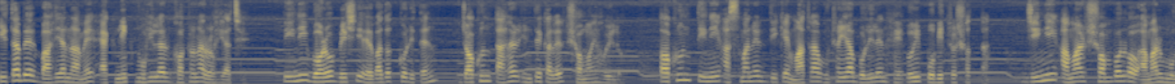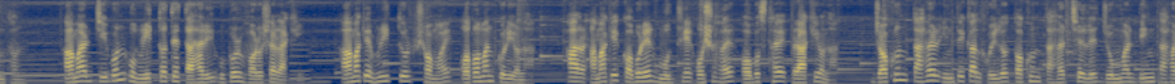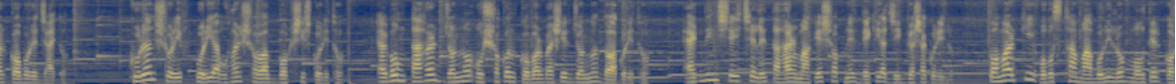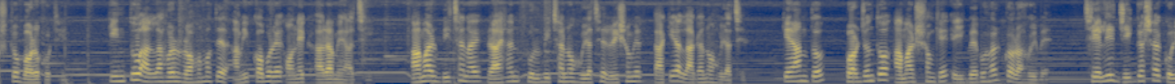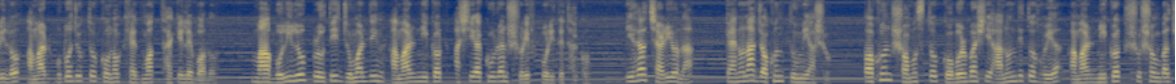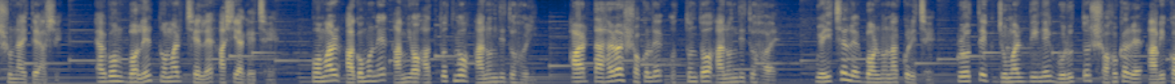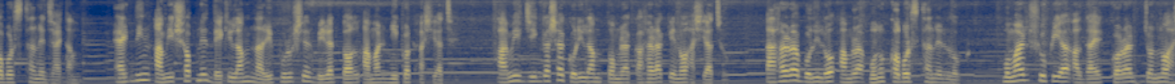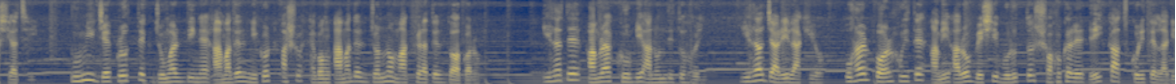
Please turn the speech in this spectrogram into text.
কিতাবে বাহিয়া নামে এক নিক মহিলার ঘটনা রহিয়াছে। তিনি বড় বেশি এবাদত করিতেন, যখন তাহার ইন্তেকালের সময় হইল। তখন তিনি আসমানের দিকে মাথা উঠাইয়া বলিলেন, হে ওই পবিত্র সত্তা, যিনি আমার সম্বল ও আমার মূলধন, আমার জীবন ও মৃত্যুতে তাহারই উপর ভরসা রাখি। আমাকে মৃত্যুর সময় অপমান করিও না, আর আমাকে কবরের মধ্যে অসহায় অবস্থায় রাখিও না। যখন তাহার ইন্তেকাল হইল তখন তাহার ছেলে জুম্মার দিন তাহার কবরে যাইত। কুরআন শরীফ পড়িয়া উহার স্বভাব বকশিস করিত এবং তাহার জন্য ও সকল কবরবাসীর জন্য দোয়া করিত। একদিন সেই ছেলে তাহার মাকে স্বপ্নে দেখিয়া জিজ্ঞাসা করিল, তোমার কি অবস্থা? মা বলিল, মৌতের কষ্ট বড় কঠিন। কিন্তু আল্লাহর রহমতে আমি কবরে অনেক আরামে আছি। আমার বিছানায় রায়হান ফুল বিছানো হইয়াছে, রেশমের তাকিয়া লাগানো হইয়াছে। কেরান্ত পর্যন্ত আমার সঙ্গে এই ব্যবহার করা হইবে। ছেলে জিজ্ঞাসা করিল, আমার উপযুক্ত কোনো খেদমত থাকিলে বলো? মা বলিল, প্রতি জুমার দিন আমার নিকট আসিয়া কুরআন শরীফ পড়িতে থাকো। ইহা ছাড়িও না, কেননা যখন তুমি আসো, তখন সমস্ত কবরবাসী আনন্দিত হইয়া আমার নিকট সুসংবাদ শুনাইতে আসে এবং বলে, তোমার ছেলে আসিয়া গেছে। তোমার আগমনে আমিও আত্মত্ম আনন্দিত হই। আর তাহারা সকলে অত্যন্ত আনন্দিত হয়। এই ছেলে বর্ণনা করেছে, প্রত্যেক জুমার দিনে গুরুত্ব সহকারে আমি কবরস্থানে যাইতাম। একদিন আমি স্বপ্নে দেখিলাম নারী পুরুষের বিরাট দল আমার নিকট আসিয়াছে। আমি জিজ্ঞাসা করিলাম, তোমরা কাহারা কেন আসিয়াছ? তাহারা বলিল, আমরা কোন কবরস্থানের লোক। তোমার সুক্রিয়া আদায় করার জন্য আসিয়াছি। তুমি যে প্রত্যেক জুমার দিনে আমাদের নিকট আসো এবং আমাদের জন্য মাগফিরাতের দোয়া করো। ইহাতে আমরা খুবই আনন্দিত হই। ইহা জারি রাখিও। উহার পর হইতে আমি আরও বেশি গুরুত্ব সহকারে এই কাজ করিতে লাগি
